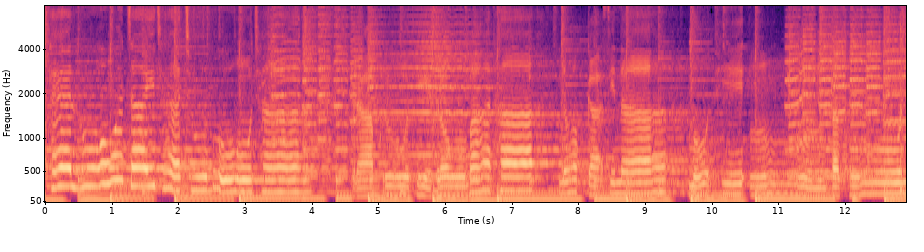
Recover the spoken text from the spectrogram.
แทนหัวใจเชิดชูบูชากราบครูที่ตรงบาทานบกะสินา มุทิตะคุณ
